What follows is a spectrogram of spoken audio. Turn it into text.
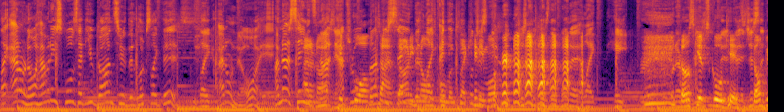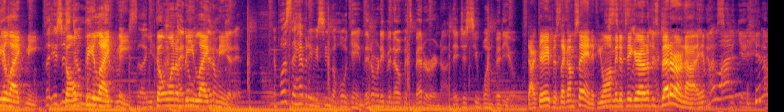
Like, I don't know. How many schools have you gone to that looks like this? Like, I don't know. I'm not saying it's know. not natural, but I'm just saying that, like, I think people like just, get, just because they want to, like, hate for, for Don't skip school, kids. Don't be like me. Don't be like me. You don't want to be like me. And plus, they haven't even seen the whole game. They don't even know if it's better or not. They just see one video. Dr. Apis, like I'm saying, if you want me to figure out if it's better or not, hit my line. You know,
